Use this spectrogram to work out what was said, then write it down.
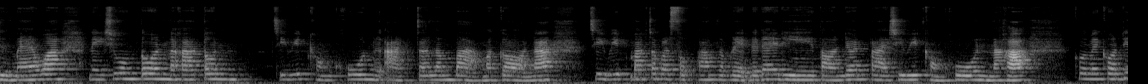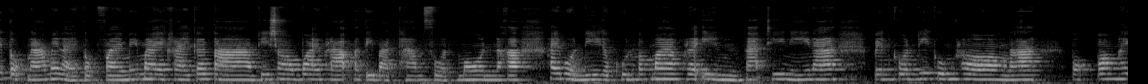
ถึงแม้ว่าในช่วงต้นนะคะ ต้นชีวิตของคุณหรืออาจจะลำบากมาก่อนนะ ชีวิตมักจะประสบความสำเร็จได้ได้ดี ตอนย่อนปลายชีวิตของคุณนะคะ คุณเป็นคนที่ตกน้ำไม่ไหลตกไฟไม่ไหม้ใครก็ตามที่ชอบไหว้พระปฏิบัติธรรมสวดมนต์นะคะ ให้ผลดีกับคุณมากๆพระอินทร์ณที่นี้นะ เป็นคนที่คุ้มครองนะคะ ปกป้องให้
